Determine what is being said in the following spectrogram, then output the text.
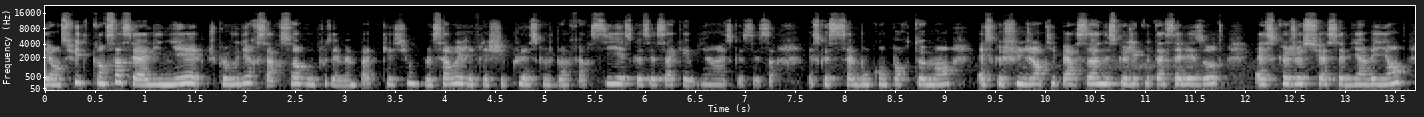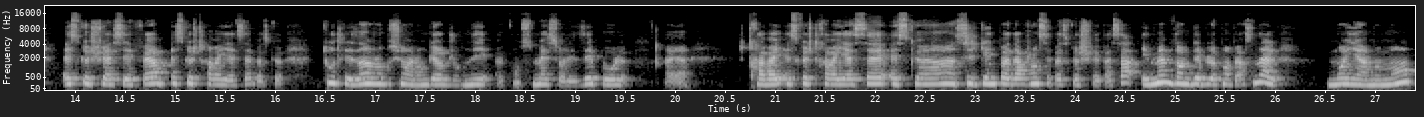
Et ensuite, quand ça c'est aligné, je peux vous dire que ça ressort, vous ne posez même pas de questions. Le cerveau, il réfléchit plus, est-ce que je dois faire ci, est-ce que c'est ça qui est bien, est-ce que c'est ça, est-ce que c'est ça le bon comportement, est-ce que je suis une gentille personne, est-ce que j'écoute assez les autres, est-ce que je suis assez bienveillante, est-ce que je suis assez ferme, est-ce que je travaille assez, parce que toutes les injonctions à longueur de journée euh, qu'on se met sur les épaules, euh, je travaille, est-ce que je travaille assez? Est-ce que hein, si je gagne pas d'argent, c'est parce que je fais pas ça? Et même dans le développement personnel, moi, il y a un moment,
